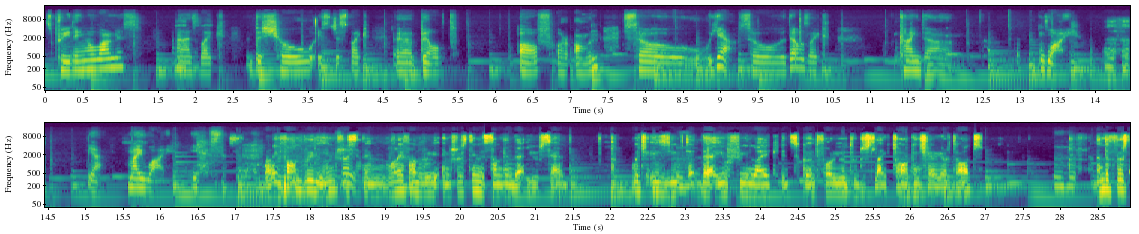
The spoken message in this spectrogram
spreading awareness as like the show is just like uh, built off or on. So yeah so that was like kind of why Mhm. my why yes. What I found really interesting, what I found really interesting is something that you said, which is you Mhm. said that you feel like it's good for you to just like talk and share your thoughts. Mhm. And the first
